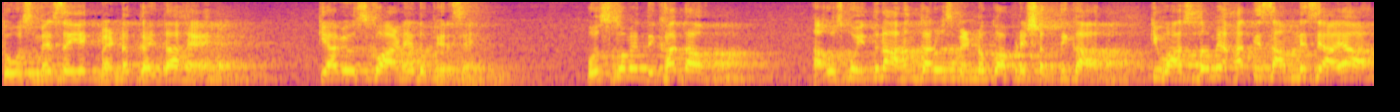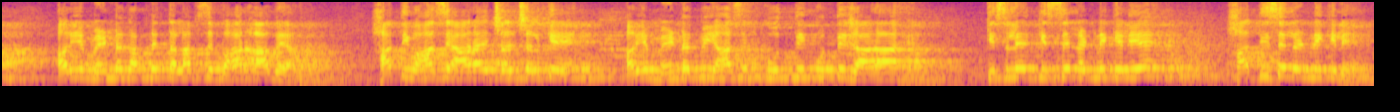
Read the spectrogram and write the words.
तो उसमें से एक मेंढक कहता है कि अभी उसको आने दो फिर से। उसको मैं दिखाता हूँ। हाँ उसको इतना अहंकार उस मेंढक को अपनी शक्ति का कि वास्तव में हाथी सामने से आया और ये मेंढक अपने तालाब से बाहर आ गया। हाथी वहाँ से आ रहा है चल चल के, और ये मेंढक भी यहाँ से कूदते कूदते जा रहा है। किसले, किससे लड़ने के लिए? हाथी से लड़ने के लिए।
